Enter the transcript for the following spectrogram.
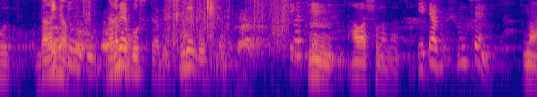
ও- দাঁড়িয়ে যাও একটু দাঁড়িয়ে ঘুরে বসতে হবে ঘুরে বসতে হবে। ঠিক আছে? হুম আওয়াজ শোনা যাচ্ছে। এটা শুনছেন? না।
